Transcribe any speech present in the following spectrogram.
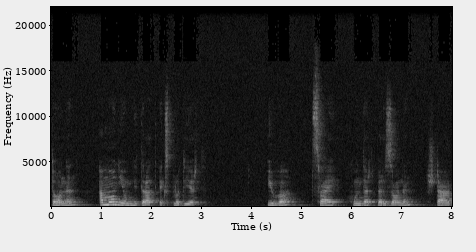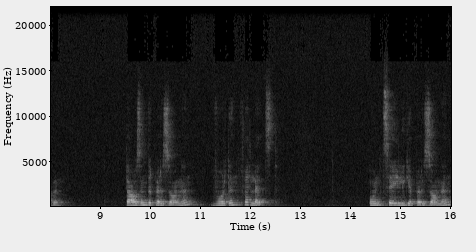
Tonnen Ammoniumnitrat explodiert. Über 200 Personen starben. Tausende Personen wurden verletzt. Unzählige Personen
